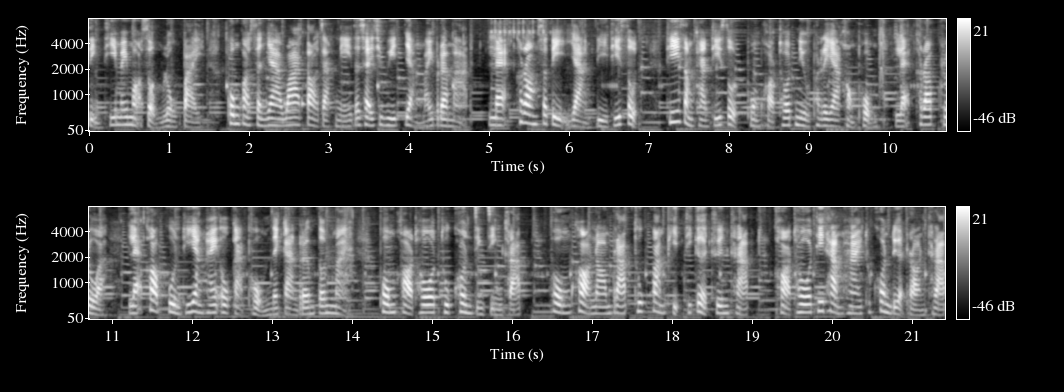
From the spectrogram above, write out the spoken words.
สิ่งที่ไม่เหมาะสมลงไป ผมขอสัญญาว่าต่อจากนี้จะใช้ชีวิตอย่างไม่ประมาท และครองสติอย่างดีที่สุด ที่สำคัญที่สุด ผมขอโทษนิวภรรยาของผม และครอบครัว และขอบคุณที่ยังให้โอกาสผมในการเริ่มต้นใหม่ ผมขอโทษทุกคนจริง ๆ ครับ ผมขอน้อมรับทุกความผิดที่เกิดขึ้นครับ ขอโทษที่ทำให้ทุกคนเดือดร้อนครับ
